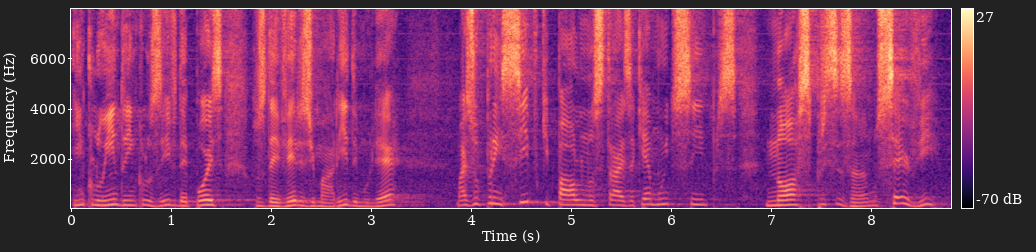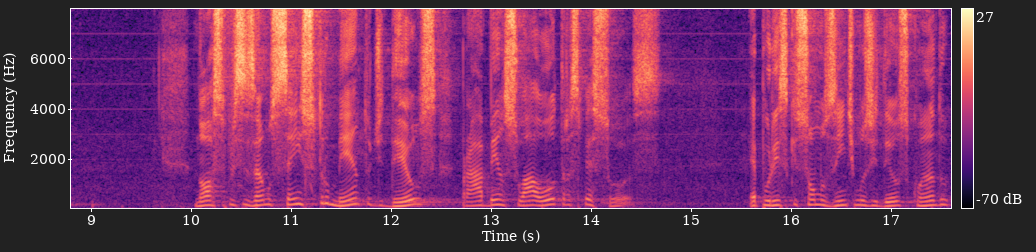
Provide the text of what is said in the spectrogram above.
incluindo inclusive depois os deveres de marido e mulher. Mas o princípio que Paulo nos traz aqui é muito simples. Nós precisamos servir. Nós precisamos ser instrumento de Deus para abençoar outras pessoas. É por isso que somos íntimos de Deus quando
